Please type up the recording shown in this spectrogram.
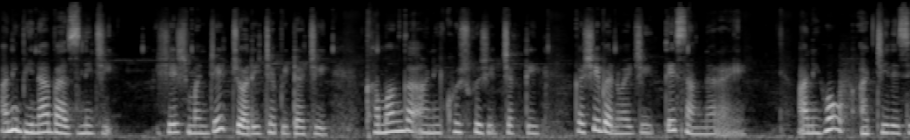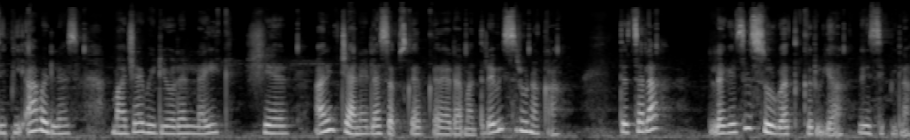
आणि बिना भाजणीची विशेष म्हणजे ज्वारीच्या पिठाची खमंग आणि खुशखुशीत चकटी कशी बनवायची ते सांगणार आहे. आणि हो आजची रेसिपी आवडल्यास माझ्या व्हिडिओला लाईक शेअर आणि चॅनेलला सबस्क्राईब करायला मात्र विसरू नका. तर चला लगेचच सुरुवात करूया रेसिपीला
